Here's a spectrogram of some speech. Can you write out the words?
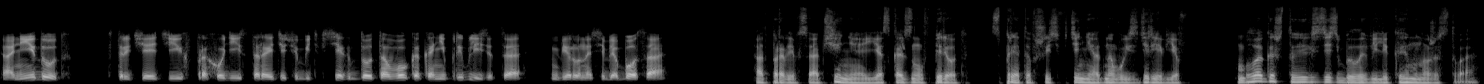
Они идут. Встречайте их в проходе и старайтесь убить всех до того, как они приблизятся. Беру на себя босса. Отправив сообщение, я скользнул вперед, спрятавшись в тени одного из деревьев. Благо, что их здесь было великое множество.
